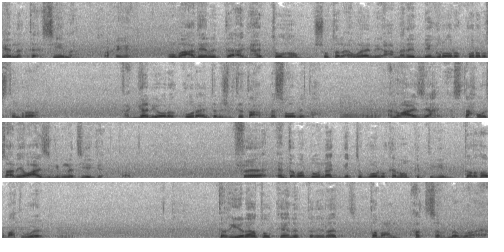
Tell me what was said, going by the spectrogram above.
كأنك تقسيمة. صحيح. وبعدين أنت أجهدتهم. الشوط الأولاني عملية بيجروا ورا الكوره باستمرار. فالجري ورا الكورة أنت مش بتتعب بس هو بيتعب. أنه عايز يستحوذ عليها وعايز يجيب نتيجة. طبعا. فأنت برضو هناك جبت جول وكان ممكن تجيب ثلاث أربع جوال تغييراته كانت تغييرات طبعا أكثر من رائعة.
